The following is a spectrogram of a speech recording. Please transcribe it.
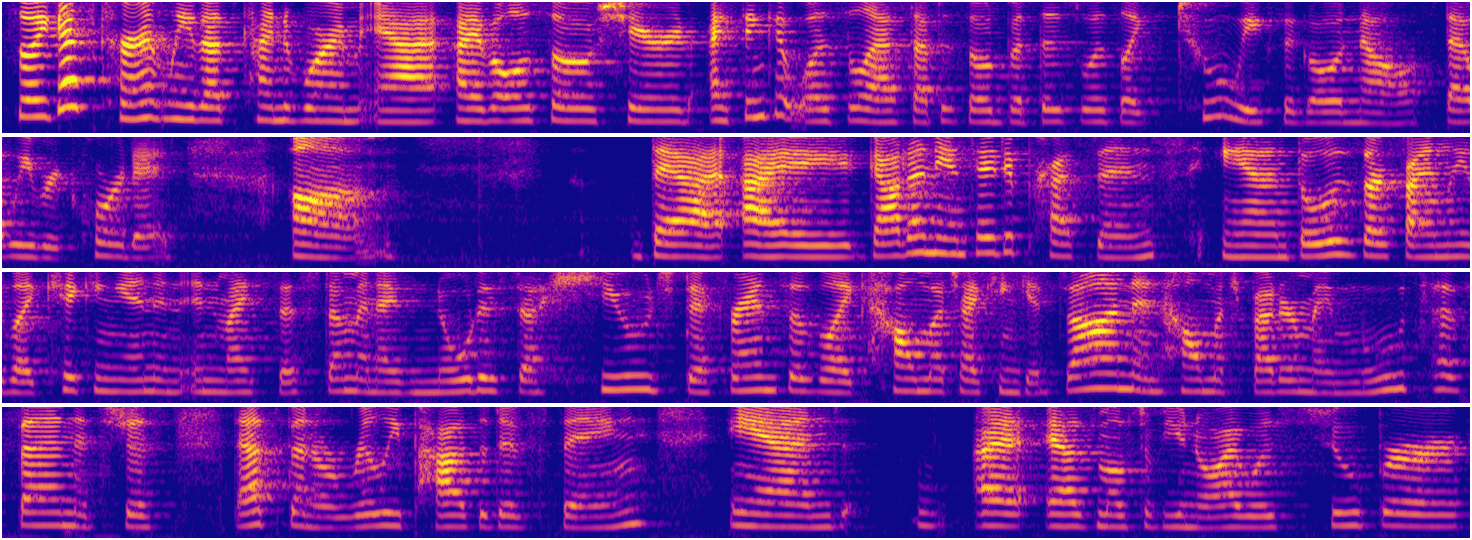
so I guess currently that's kind of where I'm at. I've also shared, I think it was the last episode, but this was like two weeks ago now that we recorded. Um, that I got on antidepressants and those are finally like kicking in and in my system and I've noticed a huge difference of like how much I can get done and how much better my moods have been. It's just that's been a really positive thing and I, as most of you know, I was super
